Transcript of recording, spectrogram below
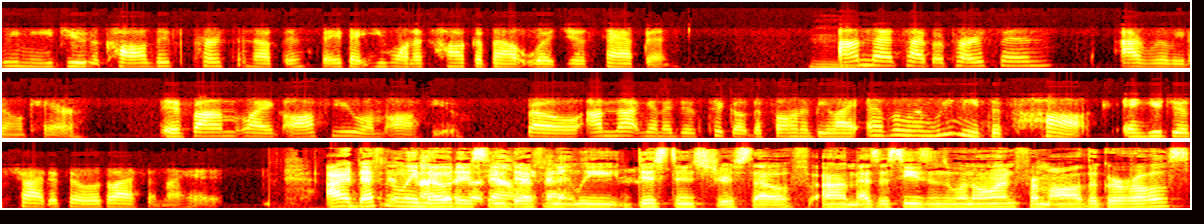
we need you to call this person up and say that you want to talk about what just happened. Hmm. I'm that type of person. I really don't care. If I'm like off you, I'm off you. So I'm not going to just pick up the phone and be like, Evelyn, we need to talk. And you just try to throw a glass at my head. I definitely It's not gonna noticed you down like definitely distanced yourself um, as the seasons went on from all the girls,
